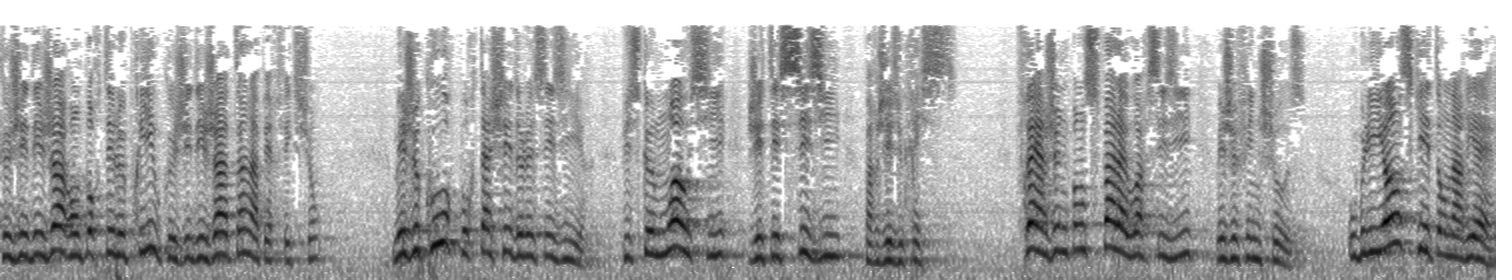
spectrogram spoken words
que j'ai déjà remporté le prix ou que j'ai déjà atteint la perfection, mais je cours pour tâcher de le saisir, puisque moi aussi j'ai été saisi par Jésus-Christ. Frère, je ne pense pas l'avoir saisi, mais je fais une chose. Oubliant ce qui est en arrière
